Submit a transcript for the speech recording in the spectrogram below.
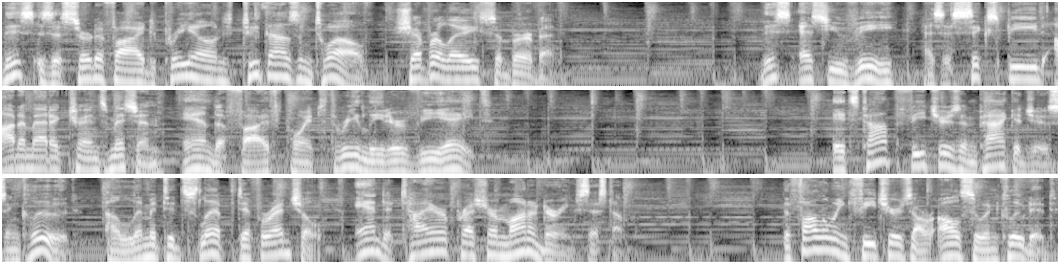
This is a certified pre-owned 2012 Chevrolet Suburban. This SUV has a 6-speed automatic transmission and a 5.3-liter V8. Its top features and packages include a limited slip differential and a tire pressure monitoring system. The following features are also included.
